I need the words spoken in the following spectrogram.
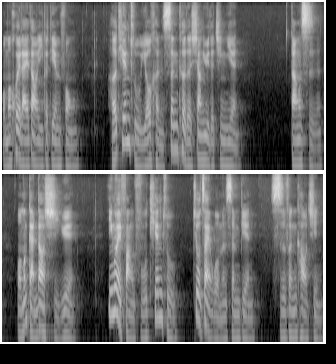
我们会来到一个巅峰，和天主有很深刻的相遇的经验。当时我们感到喜悦，因为仿佛天主就在我们身边，十分靠近。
